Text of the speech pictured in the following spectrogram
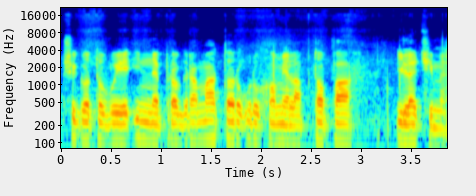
Przygotowuję inny programator, uruchomię laptopa i lecimy.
